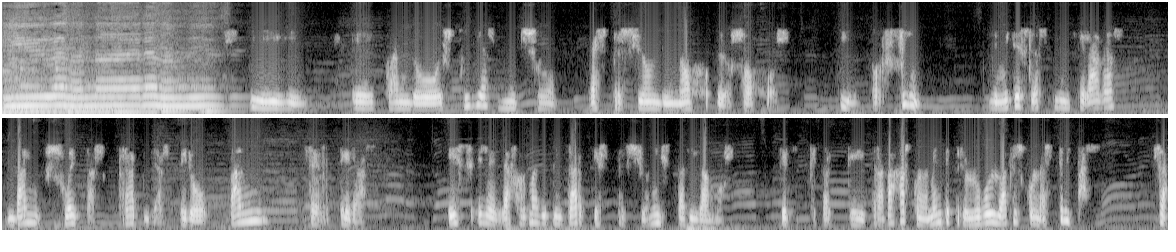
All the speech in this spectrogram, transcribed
Y eh, cuando estudias mucho la expresión de un ojo, de los ojos, y por fin le metes las pinceladas, van sueltas, rápidas, pero van certeras. Es la forma de pintar expresionista, digamos que, que, trabajas con la mente, pero luego lo haces con las tripas. O sea,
